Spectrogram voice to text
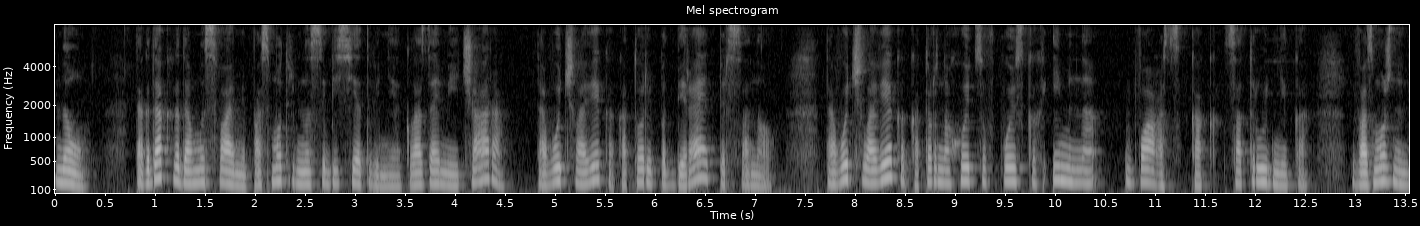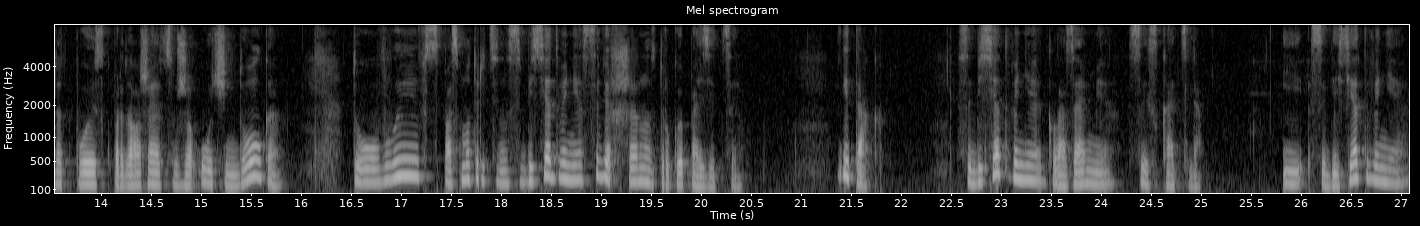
но Тогда, когда мы с вами посмотрим на собеседование глазами HR, того человека, который подбирает персонал, того человека, который находится в поисках именно вас как сотрудника, и, возможно, этот поиск продолжается уже очень долго, то вы посмотрите на собеседование совершенно с другой позиции. Итак, собеседование глазами соискателя и собеседование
